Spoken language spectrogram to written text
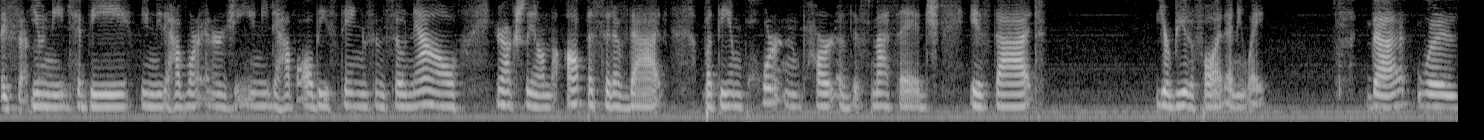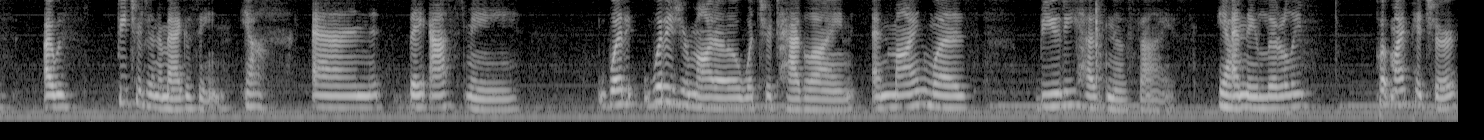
Exactly. you need to be you need to have more energy you need to have all these things and so now you're actually on the opposite of that but the important part of this message is that you're beautiful at any weight That was I was featured in a magazine, yeah and they asked me, "What what is your motto? What's your tagline?" And mine was, "Beauty has no size." Yeah. And they literally put my picture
